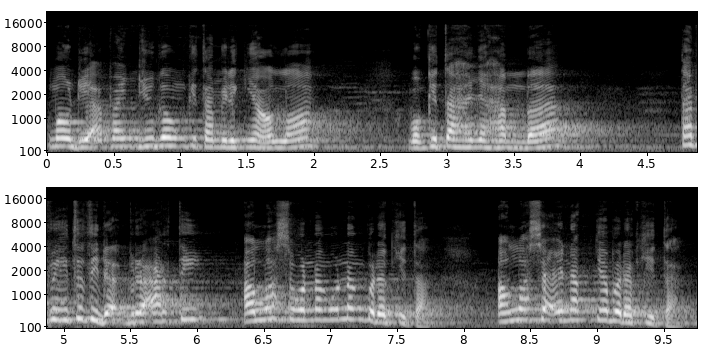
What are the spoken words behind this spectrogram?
Mau diapain juga kita miliknya Allah. Mau kita hanya hamba. Tapi itu tidak berarti Allah sewenang-wenang pada kita. Allah seenaknya pada kita.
